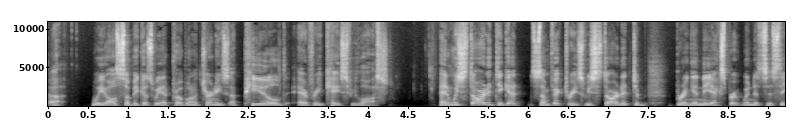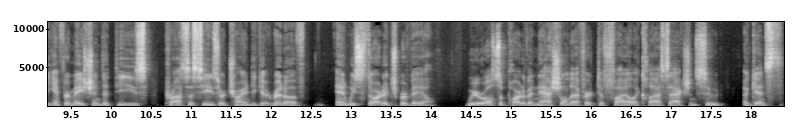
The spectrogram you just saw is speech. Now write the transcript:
Uh, we also, because we had pro bono attorneys, appealed every case we lost. And we started to get some victories. We started to bring in the expert witnesses, the information that these processes are trying to get rid of, and we started to prevail. We were also part of a national effort to file a class action suit against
